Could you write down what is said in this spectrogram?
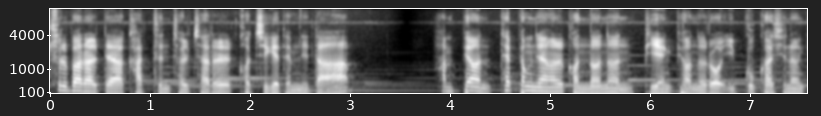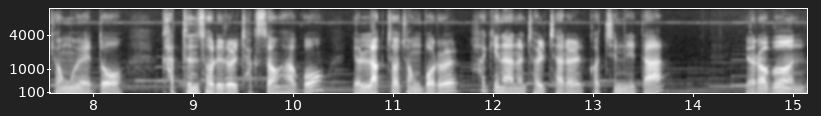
출발할 때와 같은 절차를 거치게 됩니다. 한편 태평양을 건너는 비행편으로 입국하시는 경우에도 같은 서류를 작성하고 연락처 정보를 확인하는 절차를 거칩니다. 여러분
